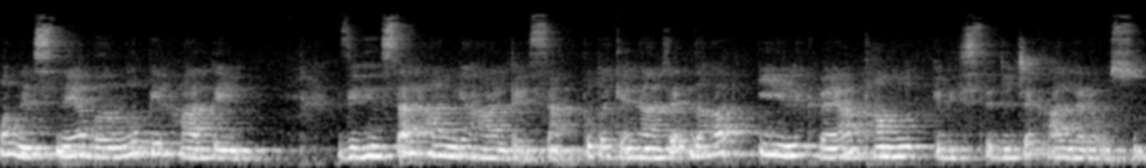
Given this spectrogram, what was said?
O nesneye bağımlı bir haldeyim. Zihinsel hangi haldeysen. Bu da genelde daha iyilik veya tamlık gibi hissedilecek haller olsun.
